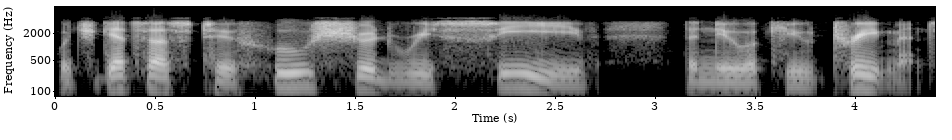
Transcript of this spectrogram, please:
which gets us to who should receive the new acute treatments.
